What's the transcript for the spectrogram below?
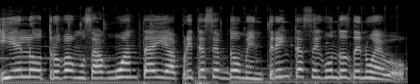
y el otro. Vamos, aguanta y aprieta ese abdomen 30 segundos de nuevo.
